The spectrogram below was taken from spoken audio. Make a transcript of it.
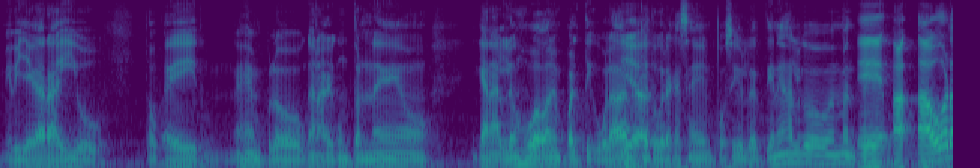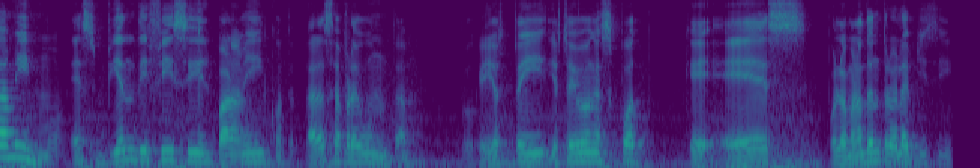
maybe llegar ahí o top 8, un ejemplo, ganar algún torneo, ganarle a un jugador en particular Yeah. que tú crees que sea imposible. ¿Tienes algo en mente? Eh, a- ahora mismo es bien difícil para mí contestar esa pregunta porque yo estoy yo estoy en un spot que es por lo menos dentro del FGC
